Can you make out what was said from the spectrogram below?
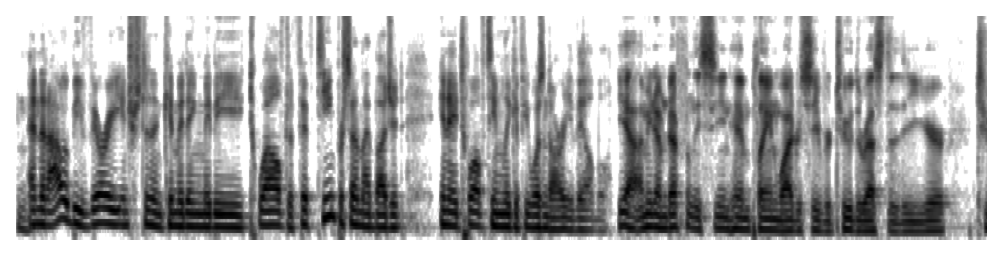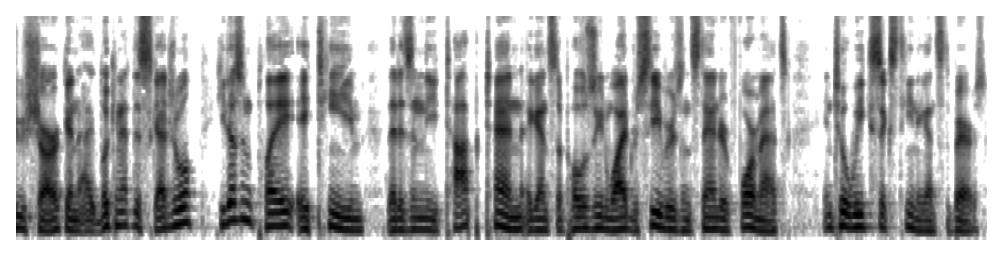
Mm-hmm. And that I would be very interested in committing maybe 12 to 15% of my budget in a 12 team league if he wasn't already available. Yeah, I mean, I'm definitely seeing him playing wide receiver two the rest of the year, to Chark. And I, looking at the schedule, he doesn't play a team that is in the top 10 against opposing wide receivers in standard formats until week 16 against the Bears.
